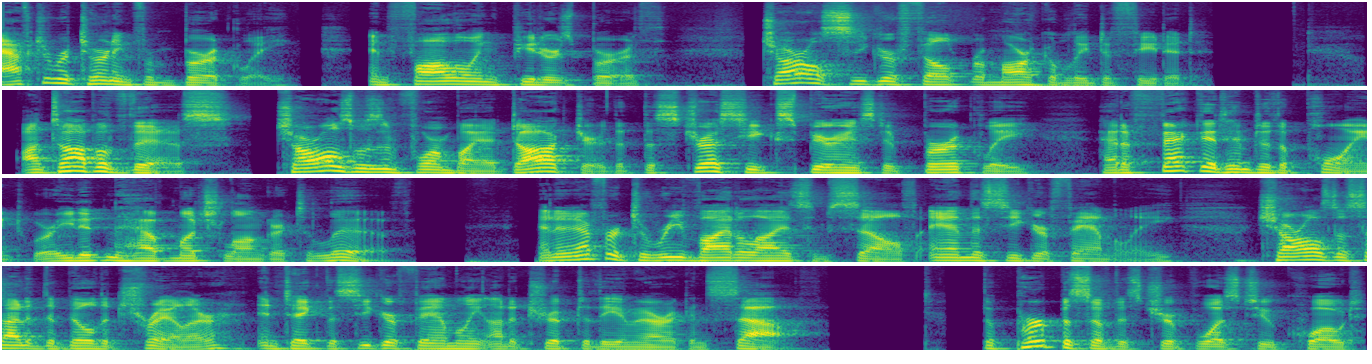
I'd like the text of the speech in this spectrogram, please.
After returning from Berkeley and following Peter's birth, Charles Seeger felt remarkably defeated. On top of this, Charles was informed by a doctor that the stress he experienced at Berkeley had affected him to the point where he didn't have much longer to live. In an effort to revitalize himself and the Seeger family, Charles decided to build a trailer and take the Seeger family on a trip to the American South. The purpose of this trip was to, quote,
